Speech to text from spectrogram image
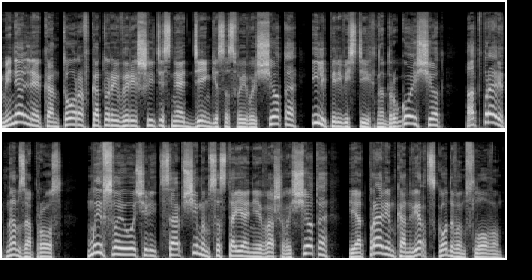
Меняльная контора, в которой вы решите снять деньги со своего счета или перевести их на другой счет, отправит нам запрос. Мы, в свою очередь, сообщим им состояние вашего счета и отправим конверт с кодовым словом.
